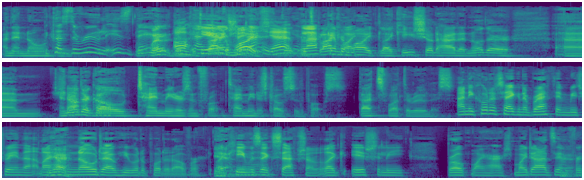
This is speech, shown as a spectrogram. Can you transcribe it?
And then no one because can- the rule is there. well, You the- Oh, it's black and white. down. Yeah, it's black black, and and white. white. Like he should have had another, um, Shot another call. go ten meters in front, ten meters close to the post. That's what the rule is. and he could have taken a breath in between that, and I Yeah. have no doubt he would have put it over. Like Yeah. he was exceptional. Like Italy broke my heart. My dad's in Yeah. for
